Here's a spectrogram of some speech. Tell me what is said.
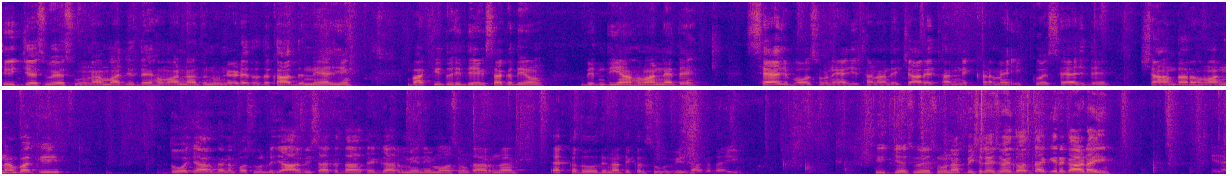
ਤੀਜੇ ਸੂਏ ਸੂਣਾ ਮੱਝ ਦੇ ਹਵਾਨਾ ਤੁਹਾਨੂੰ ਨੇੜੇ ਤੋਂ ਦਿਖਾ ਦਿੰਨੇ ਆ ਜੀ। ਬਾਕੀ ਤੁਸੀਂ ਦੇਖ ਸਕਦੇ ਹੋ ਬਿੰਦੀਆਂ ਹਵਾਨੇ ਤੇ। ਸਹਿਜ ਬਹੁਤ ਸੋਹਣੇ ਆ ਜੀ ਥਣਾ ਦੇ, ਚਾਰੇ ਥਣ ਨਿਖੜਵੇਂ ਇੱਕੋ ਸਹਿਜ ਦੇ। ਸ਼ਾਨਦਾਰ ਹਵਾਨਾ, ਬਾਕੀ 2-4 ਦਿਨ ਪਸ਼ੂ ਲਿਜਾ ਵੀ ਸਕਦਾ ਤੇ ਗਰਮੀ ਦੇ ਮੌਸਮ ਕਾਰਨ ਇੱਕ ਦੋ ਦਿਨਾਂ ਤੱਕ ਸੂ ਵੀ ਸਕਦਾ ਜੀ। ਤੀਜੇ ਸੂਏ ਸੋਨਾ ਪਿਛਲੇ ਸੂਏ ਦੁੱਧ ਦਾ ਕੀ ਰਿਕਾਰਡ ਆ ਜੀ? ਇਹਦਾ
